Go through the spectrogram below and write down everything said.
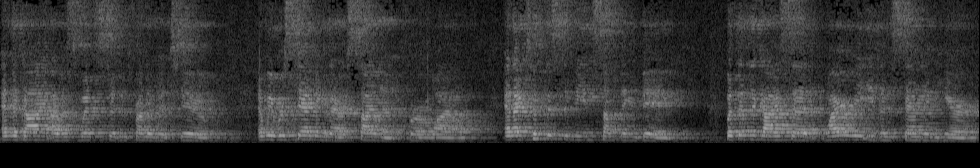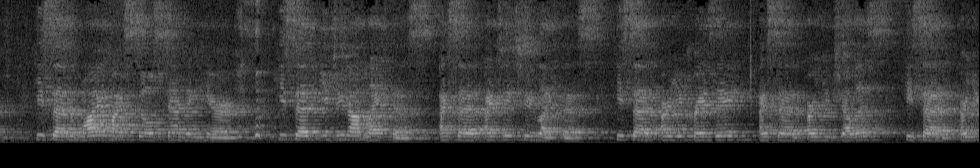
and the guy I was with stood in front of it too. And we were standing there silent for a while. And I took this to mean something big. But then the guy said, why are we even standing here? He said, why am I still standing here? He said, you do not like this. I said, I do too like this. He said, are you crazy? I said, are you jealous? He said, are you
